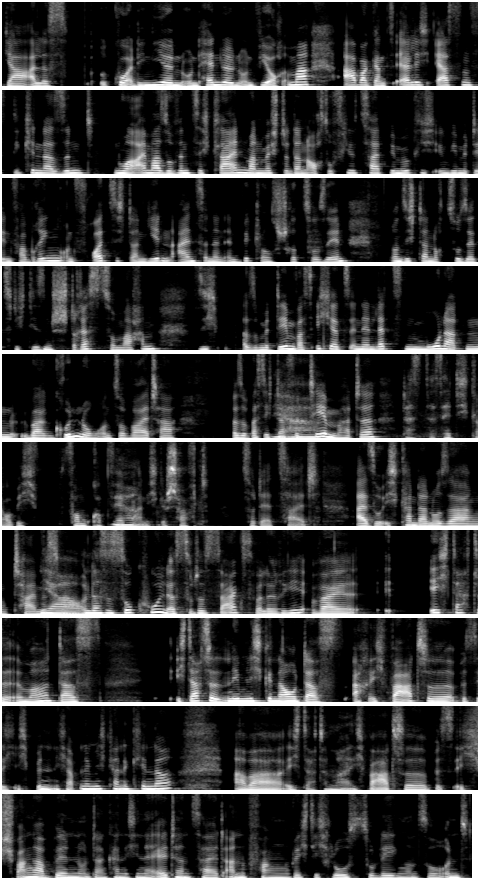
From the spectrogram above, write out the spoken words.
ja alles koordinieren und handeln und wie auch immer. Aber ganz ehrlich, erstens, die Kinder sind nur einmal so winzig klein. Man möchte dann auch so viel Zeit wie möglich irgendwie mit denen verbringen und freut sich dann jeden einzelnen Entwicklungsschritt zu sehen und sich dann noch zusätzlich diesen Stress zu machen, sich, also mit dem, was ich jetzt in den letzten Monaten über Gründung und so weiter, also was ich da ja. für Themen hatte, das, das hätte ich, glaube ich, vom Kopf her ja. gar nicht geschafft zu der Zeit. Also ich kann da nur sagen, time is ja, now. Ja, und das ist so cool, dass du das sagst, Valerie, weil ich dachte immer, dass ich dachte nämlich genau das. Ach, ich warte, bis ich ich bin, ich habe nämlich keine Kinder, aber ich dachte mal, ich warte, bis ich schwanger bin und dann kann ich in der Elternzeit anfangen, richtig loszulegen und so und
